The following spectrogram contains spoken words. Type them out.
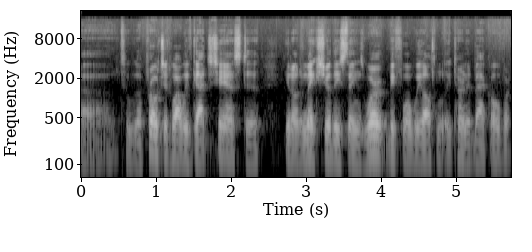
uh, to approach it while we've got a chance to, you know, to make sure these things work before we ultimately turn it back over.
